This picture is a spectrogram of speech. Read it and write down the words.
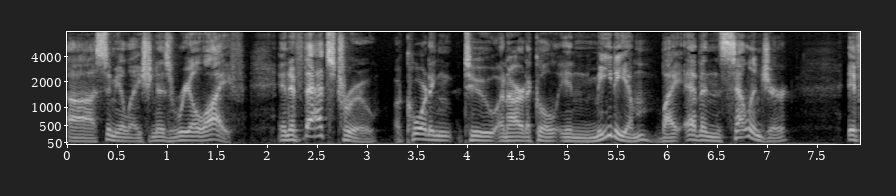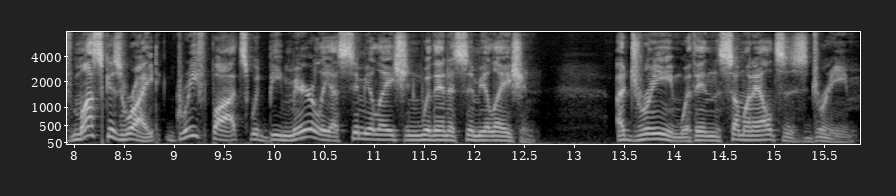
uh, simulation as real life. And if that's true, according to an article in Medium by Evan Selinger, if Musk is right, grief bots would be merely a simulation within a simulation, a dream within someone else's dream,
